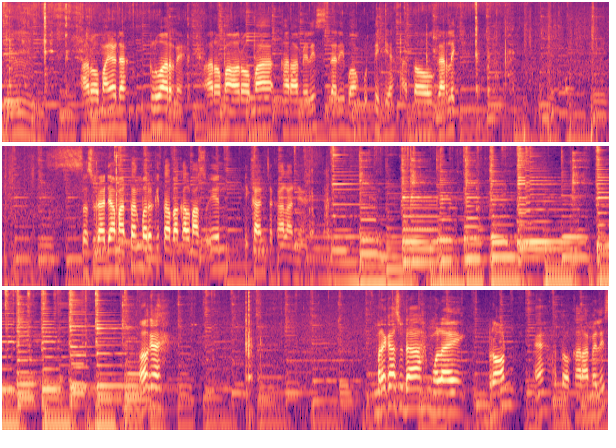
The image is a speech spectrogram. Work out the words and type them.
Hmm, aromanya udah keluar nih. Aroma-aroma karamelis dari bawang putih ya atau garlic Sesudah dia matang baru kita bakal masukin ikan cekalannya. Oke. Mereka sudah mulai brown ya atau karamelis.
